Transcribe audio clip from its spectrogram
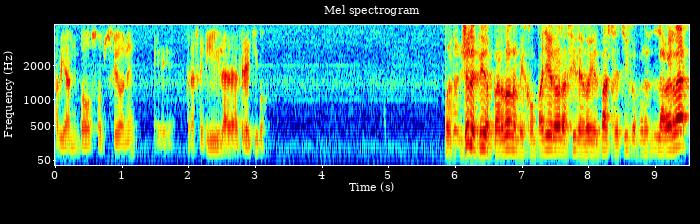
habían dos opciones, preferí la de Atlético. Bueno, yo le pido perdón a mis compañeros, ahora sí les doy el pase, chicos, pero la verdad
